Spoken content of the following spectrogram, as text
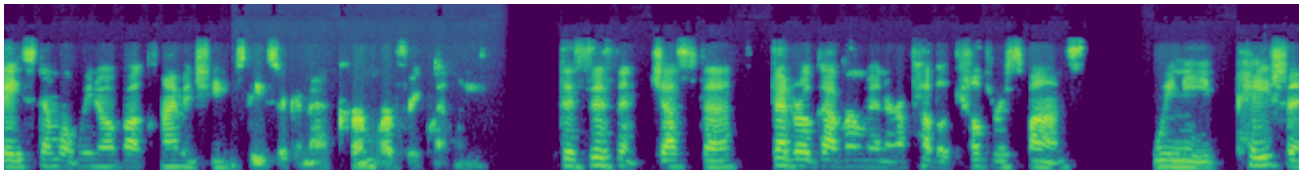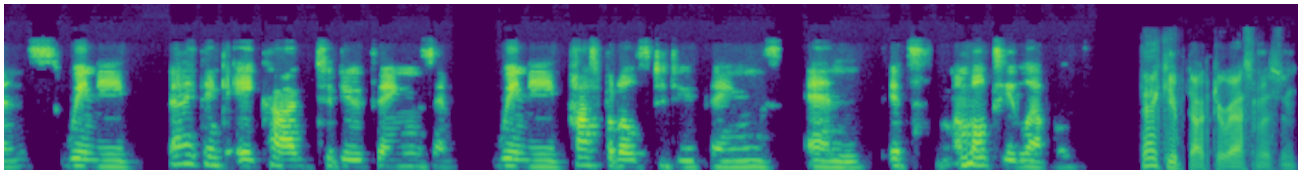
based on what we know about climate change, these are going to occur more frequently. This isn't just a federal government or a public health response. We need patients. We need, I think, ACOG to do things, and we need hospitals to do things. And it's a multi level. Thank you, Dr. Rasmussen.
